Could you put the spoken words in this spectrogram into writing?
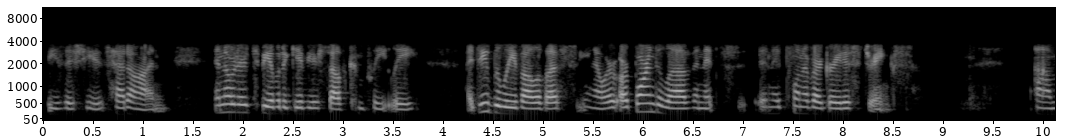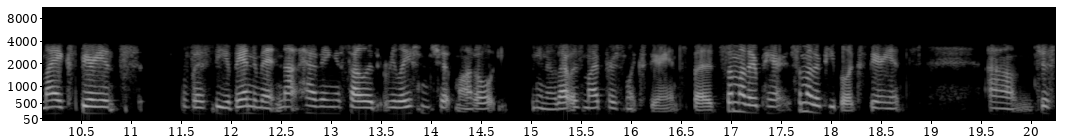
these issues head on in order to be able to give yourself completely. I do believe all of us, you know, are, are born to love, and it's and it's one of our greatest strengths. Um, my experience with the abandonment, not having a solid relationship model, you know, that was my personal experience. But some other parents, some other people experience um, just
